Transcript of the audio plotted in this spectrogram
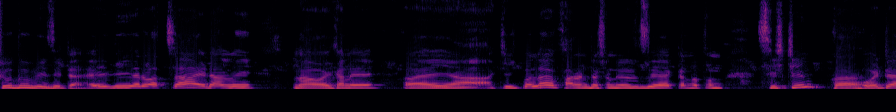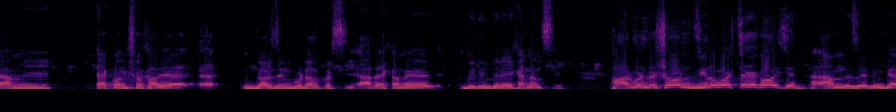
শুধু বি যেটা। এই বিয়ের বাচ্চা এটা আমি ওইখানে কি বলে ফার্মেন্টেশনের যে একটা নতুন সিস্টেম হ্যাঁ। ওইটা আমি এক অংশ খাওয়াই দশ দিন বোর্ডার করছি। আর এখানে দুই দিন ধরে এখানে আনছি। ফার্মেন্টেশন জিরো বয়স থেকে খাওয়াইছেন? আপনি যেদিনকে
